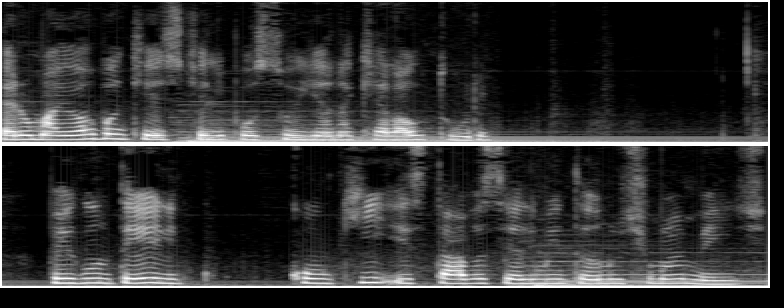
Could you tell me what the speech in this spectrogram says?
Era o maior banquete que ele possuía naquela altura. Perguntei-lhe com que estava se alimentando ultimamente.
